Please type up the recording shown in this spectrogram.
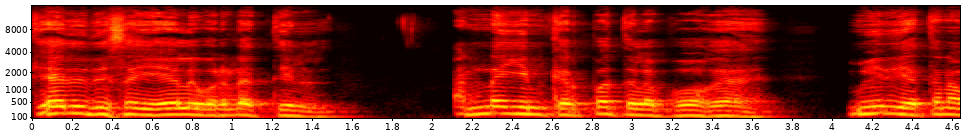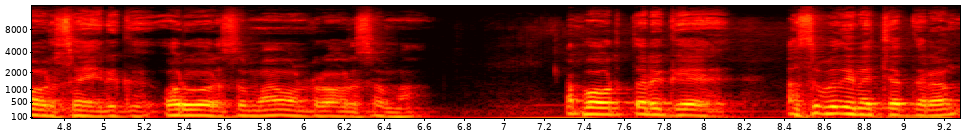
கேது திசை ஏழு வருடத்தில் அன்னையின் கற்பத்தில் போக மீதி எத்தனை வருஷம் இருக்குது ஒரு வருஷமா ஒன்றரை வருஷமா? அப்போ ஒருத்தருக்கு அசுபதி நட்சத்திரம்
